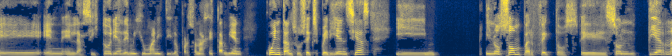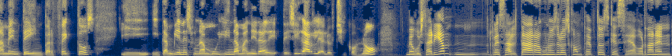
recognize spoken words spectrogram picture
Eh, en, las historias de Mi Humanity los personajes también cuentan sus experiencias y, no son perfectos, eh, son tiernamente imperfectos y, también es una muy linda manera de, de llegarle a los chicos, ¿no? Me gustaría mm, resaltar algunos de los conceptos que se abordan en,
